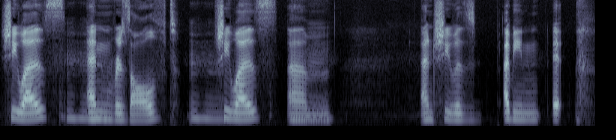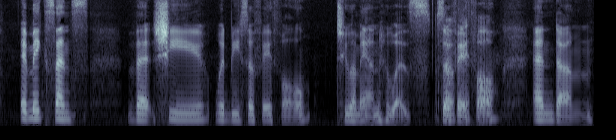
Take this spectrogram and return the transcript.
she was Mhm. and resolved Mhm. she was. Um and she was I mean, it it makes sense that she would be so faithful to a man who was so, So faithful. faithful. And um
